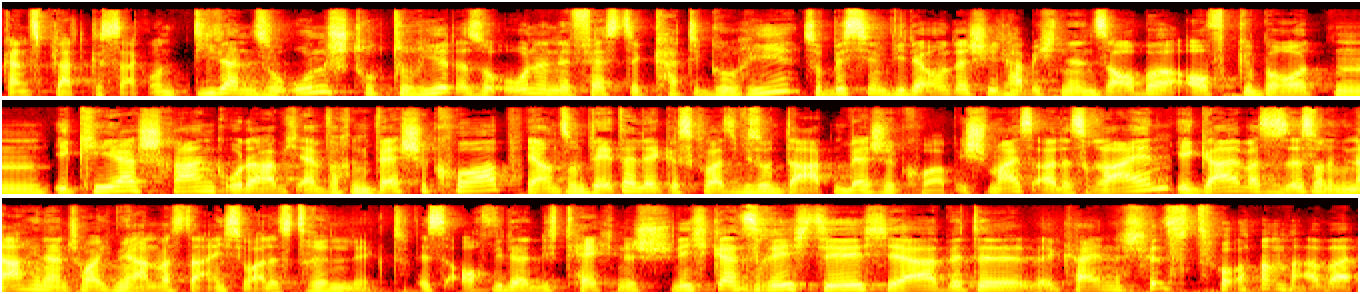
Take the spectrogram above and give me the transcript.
Ganz platt gesagt. Und die dann so unstrukturiert, also ohne eine feste Kategorie, so ein bisschen wie der Unterschied, habe ich einen sauber aufgebauten Ikea-Schrank oder habe ich einfach einen Wäschekorb. Ja, und so ein Data Lake ist quasi wie so ein Datenwäschekorb. Ich schmeiß alles rein, egal was es ist und im Nachhinein schaue ich mir an, was da eigentlich so alles drin liegt. Ist auch wieder nicht technisch nicht ganz richtig, ja, bitte keinen Shitstorm, aber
